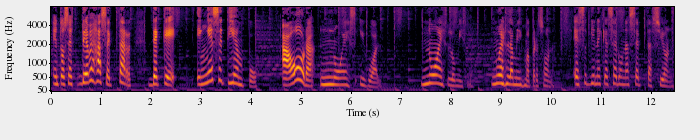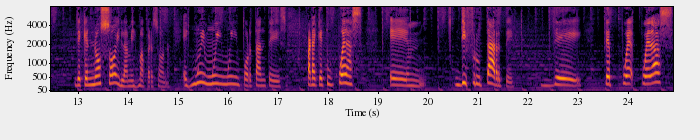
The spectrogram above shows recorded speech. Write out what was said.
Entonces, debes aceptar de que en ese tiempo, ahora no es igual. No es lo mismo. No es la misma persona eso tiene que ser una aceptación de que no soy la misma persona. Es muy, muy, muy importante eso, para que tú puedas em, disfrutarte de, te puedas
